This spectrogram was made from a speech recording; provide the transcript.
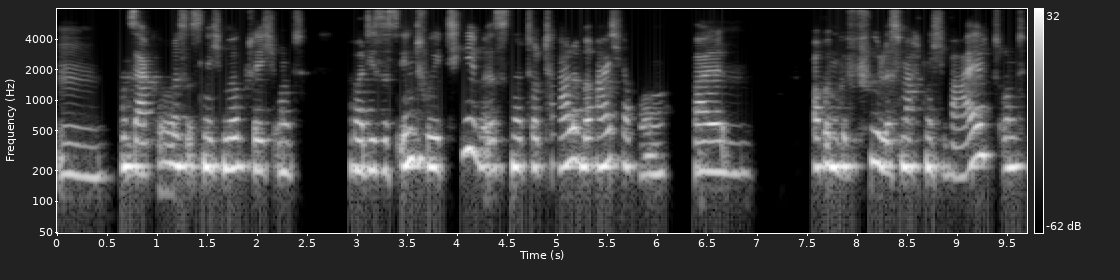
mhm. und sagt, oh, es ist nicht möglich. Und aber dieses Intuitive ist eine totale Bereicherung, weil mhm. auch im Gefühl, es macht mich weit und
